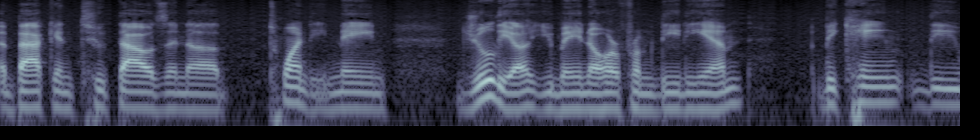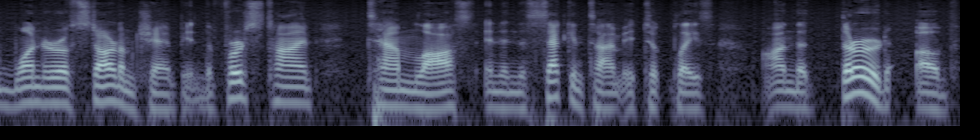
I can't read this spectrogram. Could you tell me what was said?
uh, back in 2020 named Giulia, you may know her from DDM, became the Wonder of Stardom champion. The first time Tam lost, and then the second time it took place on the 3rd of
